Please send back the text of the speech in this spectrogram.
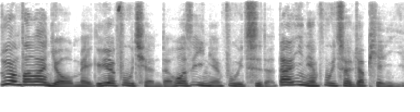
租用方案有每个月付钱的，或者是一年付一次的，但一年付一次比较便宜。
